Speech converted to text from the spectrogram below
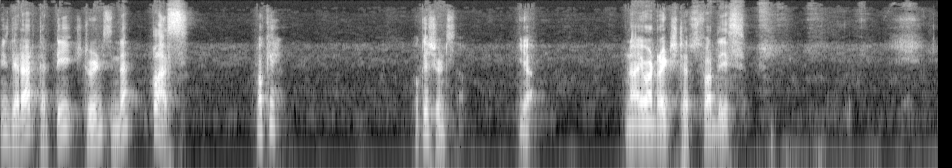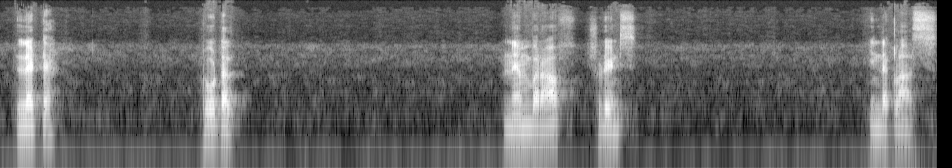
means there are 30 students in the class. Okay. Okay students. Yeah. Now I want write steps for this. Let total number of students in the class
